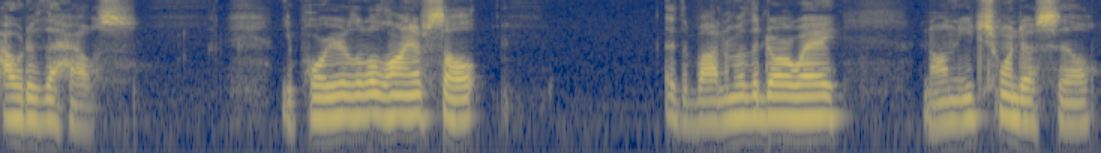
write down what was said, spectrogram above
out of the house. You pour your little line of salt at the bottom of the doorway and on each windowsill.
